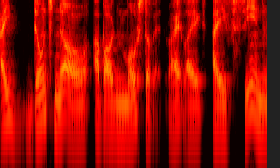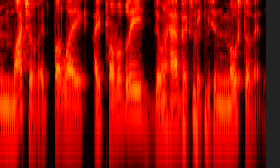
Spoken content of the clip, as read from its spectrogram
I don't know about most of it, right? Like I've seen much of it, but like I probably don't have expertise in most of it.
